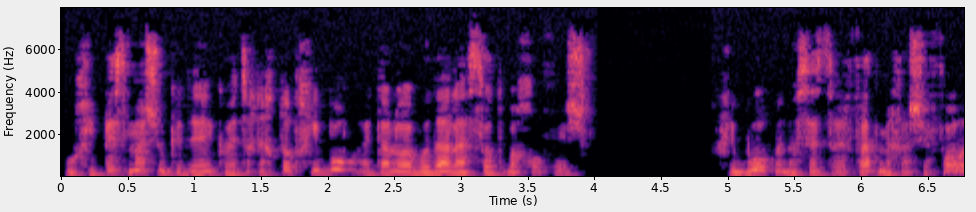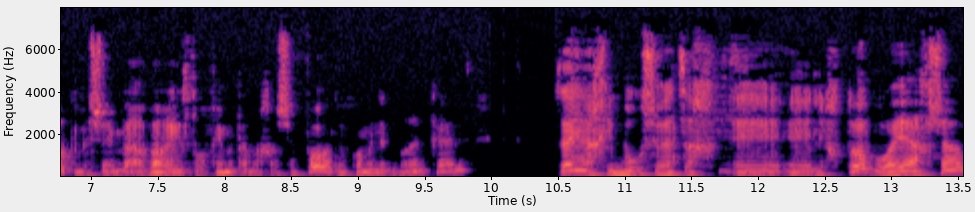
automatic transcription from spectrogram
הוא חיפש משהו כדי, כי הוא היה צריך לכתוב חיבור, הייתה לו עבודה לעשות בחופש. חיבור בנושא שריפת מכשפות, שבעבר היו שורפים את המכשפות וכל מיני דברים כאלה. זה היה החיבור שהיה צריך אה, אה, לכתוב, הוא היה עכשיו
